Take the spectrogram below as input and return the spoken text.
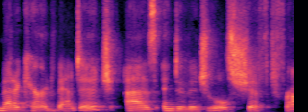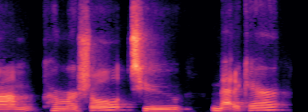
Medicare Advantage as individuals shift from commercial to Medicare.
